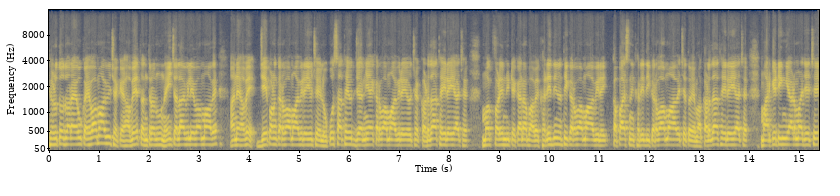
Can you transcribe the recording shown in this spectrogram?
ખેડૂતો દ્વારા એવું કહેવામાં આવ્યું છે કે હવે તંત્રનું નહીં ચલાવી લેવામાં આવે અને હવે જે પણ કરવામાં આવી રહ્યું છે લોકો સાથે અન્યાય કરવામાં આવી રહ્યો છે, કડદા થઈ રહ્યા છે. મગફળીની ટેકાના ભાવે ખરીદી નથી કરવામાં આવી રહી. કપાસની ખરીદી કરવામાં આવે છે તો એમાં કડદા થઈ રહ્યા છે. માર્કેટિંગ યાર્ડમાં જે છે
